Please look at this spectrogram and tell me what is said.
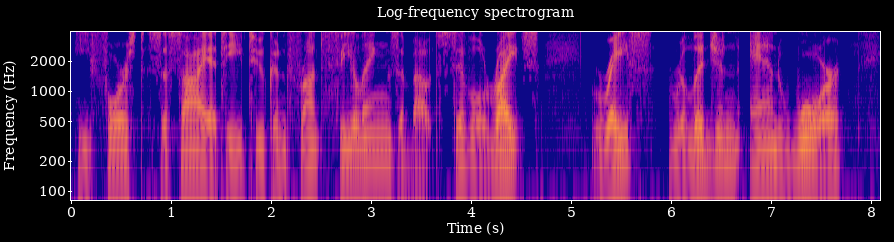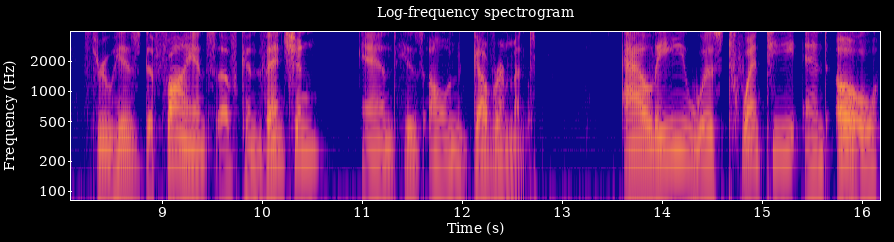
He forced society to confront feelings about civil rights, race, religion, and war through his defiance of convention and his own government. Ali was 20 and 0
